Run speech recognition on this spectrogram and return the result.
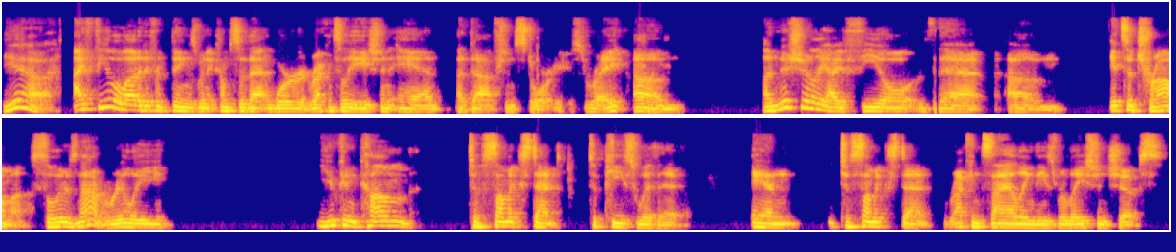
Yeah, I feel a lot of different things when it comes to that word reconciliation and adoption stories, right? Um, initially I feel that um, it's a trauma. So there's not really, you can come to some extent to peace with it and to some extent reconciling these relationships.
